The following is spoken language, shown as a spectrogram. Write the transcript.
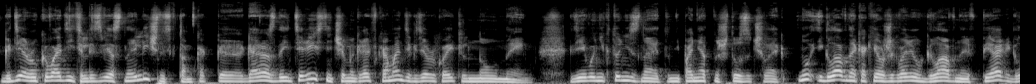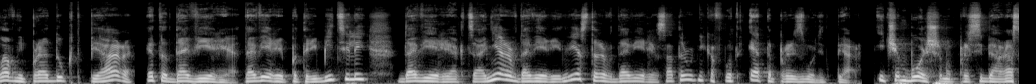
где руководитель известная личность, там как э, гораздо интереснее, чем играть в команде, где руководитель no name, где его никто не знает, непонятно, что за человек. Ну и главное, как я уже говорил, главное в пиаре, главный продукт пиара – это доверие. Доверие потребителей, доверие акционеров, доверие инвесторов, доверие сотрудников. Вот это производит пиар. И чем больше мы про себя рассказываем,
